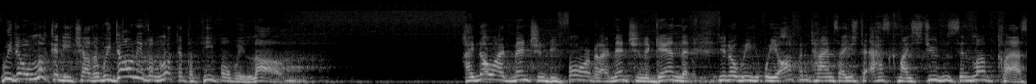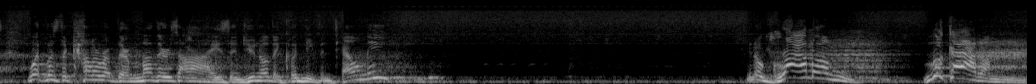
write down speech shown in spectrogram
We don't look at each other. We don't even look at the people we love. I know I've mentioned before, but I mention again that, you know, we, we oftentimes, I used to ask my students in love class, what was the color of their mother's eyes? And you know, they couldn't even tell me. You know, grab them, look at them.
